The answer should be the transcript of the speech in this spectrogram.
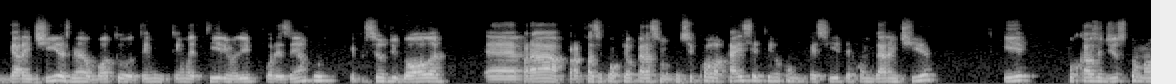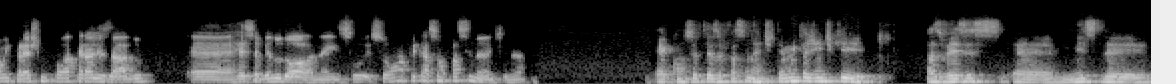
garantias, né? Eu boto, tem, tem um Ethereum ali, por exemplo, e preciso de dólar é, para fazer qualquer operação. Eu consigo colocar esse Ethereum, como, esse Ether como garantia e, por causa disso, tomar um empréstimo colateralizado é, recebendo dólar, né? Isso, isso é uma aplicação fascinante, né? É, com certeza fascinante. Tem muita gente que, às vezes, é, miss the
